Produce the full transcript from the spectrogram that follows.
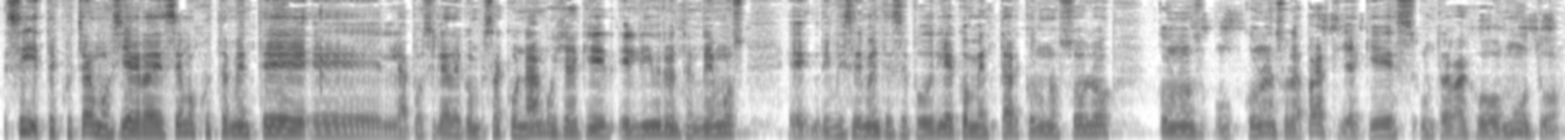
sí, te escuchamos y agradecemos justamente eh, la posibilidad de conversar con ambos, ya que el, libro, entendemos, eh, difícilmente se podría comentar con uno solo, con, con una sola parte, ya que es un trabajo mutuo.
